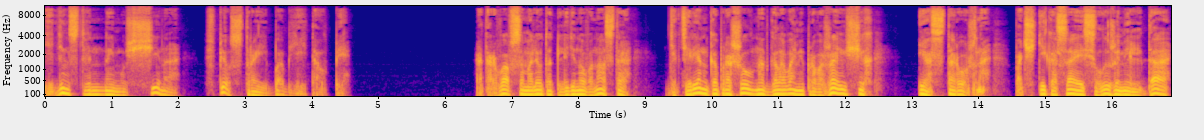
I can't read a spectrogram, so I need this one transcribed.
Единственный мужчина в пестрой бабьей толпе. Оторвав самолет от ледяного наста, Дегтяренко прошел над головами провожающих и осторожно, почти касаясь лыжами льда,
